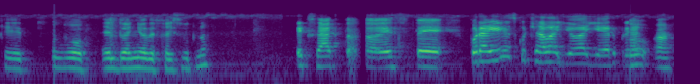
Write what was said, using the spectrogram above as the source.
que tuvo el dueño de Facebook, ¿no? Exacto, este, por ahí escuchaba yo ayer. ah.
